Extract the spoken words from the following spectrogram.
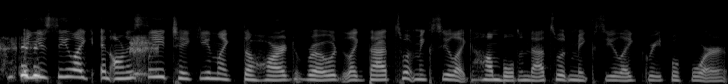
and you see like and honestly taking like the hard road like that's what makes you like humbled and that's what makes you like grateful for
